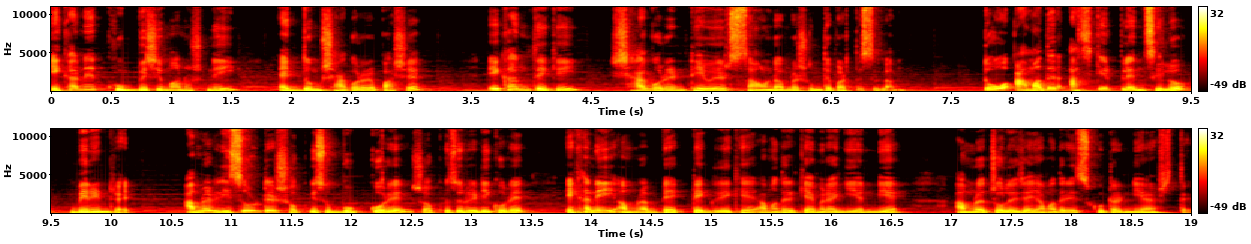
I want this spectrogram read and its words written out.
এখানে খুব বেশি মানুষ নেই, একদম সাগরের পাশে। এখান থেকেই সাগরের ঢেউয়ের সাউন্ড আমরা শুনতে পারতেছিলাম। তো আমাদের আজকের প্ল্যান ছিল মেরিন ড্রাইভ আমরা রিসোর্টের সব কিছু বুক করে সব কিছু রেডি করে এখানেই আমরা ব্যাগ ট্যাগ রেখে আমাদের ক্যামেরা গিয়ার নিয়ে আমরা চলে যাই আমাদের স্কুটার নিয়ে আসতে।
